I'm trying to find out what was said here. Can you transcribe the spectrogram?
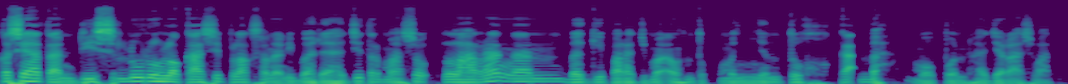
kesehatan di seluruh lokasi pelaksanaan ibadah haji termasuk larangan bagi para jemaah untuk menyentuh Ka'bah maupun Hajar Aswad.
